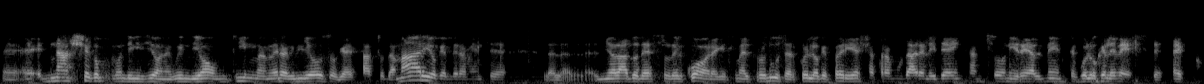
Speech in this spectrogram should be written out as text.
eh, eh nasce come condivisione, quindi ho un team meraviglioso che è fatto da Mario, che è veramente l- l- il mio lato destro del cuore, che insomma è il producer, quello che poi riesce a tramutare le idee in canzoni realmente, quello che le veste, ecco.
